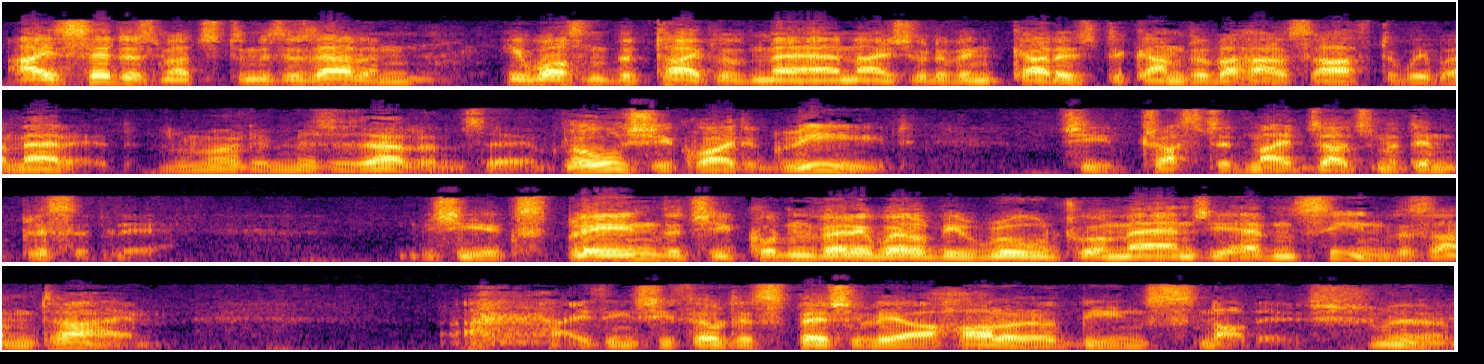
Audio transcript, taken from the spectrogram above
I said as much to Mrs. Allen. He wasn't the type of man I should have encouraged to come to the house after we were married. What did Mrs. Allen say? Oh, she quite agreed. She trusted my judgment implicitly. She explained that she couldn't very well be rude to a man she hadn't seen for some time. I think she felt especially a horror of being snobbish. Yeah.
